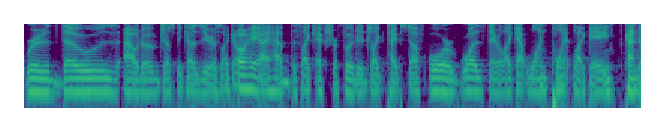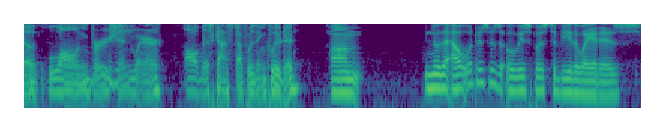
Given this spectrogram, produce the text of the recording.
were those out of just because you're like, oh hey, I have this like extra footage like type stuff, or was there like at one point like a kind of long version where all this kind of stuff was included? Um, no, the Outwaters was always supposed to be the way it is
